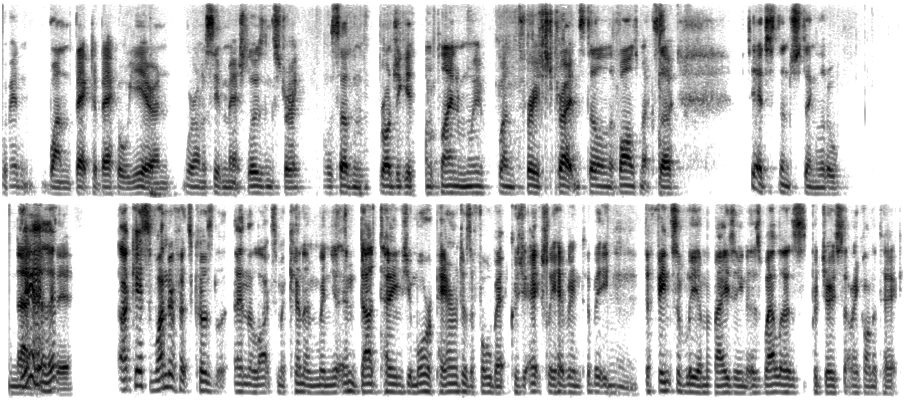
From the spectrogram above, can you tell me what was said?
we hadn't won back to back all year, and we're on a seven match losing streak. All of a sudden, Roger gets on the plane, and we won three straight and still in the finals mix. So, yeah, just interesting little nugget Yeah, that- there. I guess wonder if it's because in the likes of McKinnon, when you're in dud teams, you're more apparent as a fullback because you're actually having to be Mm. defensively amazing as well as produce something on attack.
